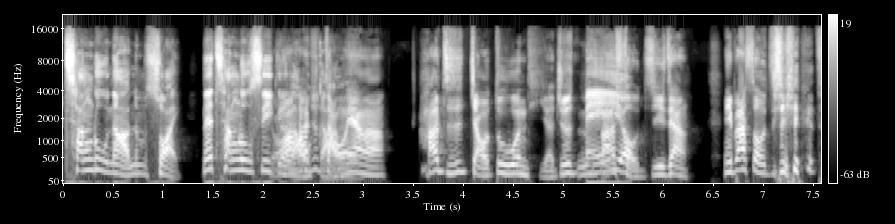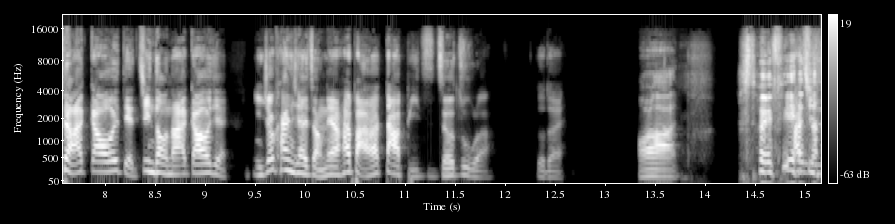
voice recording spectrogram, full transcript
苍鹭哪有那么帅？那苍鹭是一个老高、欸，他就长那样啊，他只是角度问题啊，就是没有手机这样，你把手机拿高一点，镜头拿高一点，你就看起来长那样。他把他大鼻子遮住了，对不对？好啦，随便。他其实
